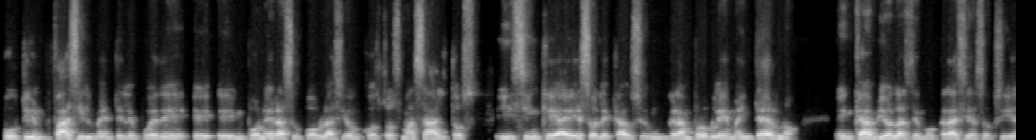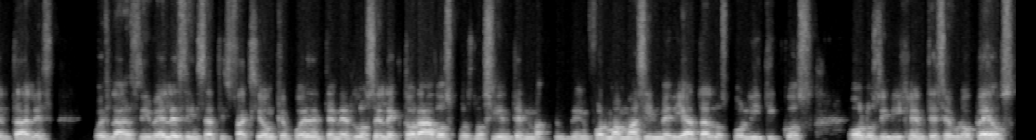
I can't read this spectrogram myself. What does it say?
Putin fácilmente le puede eh, eh, imponer a su población costos más altos y sin que a eso le cause un gran problema interno. En cambio, las democracias occidentales, pues los niveles de insatisfacción que pueden tener los electorados, pues lo sienten en forma más inmediata los políticos, o los dirigentes europeos.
